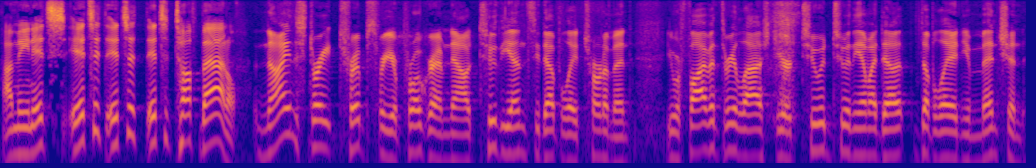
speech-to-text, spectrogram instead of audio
I mean, it's it's a, it's a it's a tough battle. Nine straight trips for your program now to the NCAA tournament. You were five and three last year, two and two in the MIAA, and you mentioned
